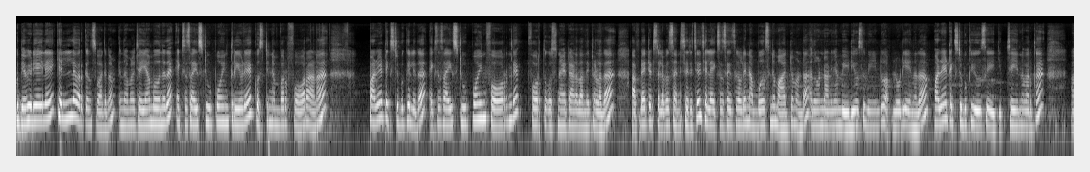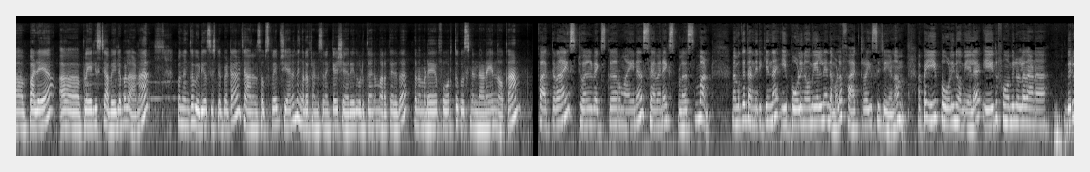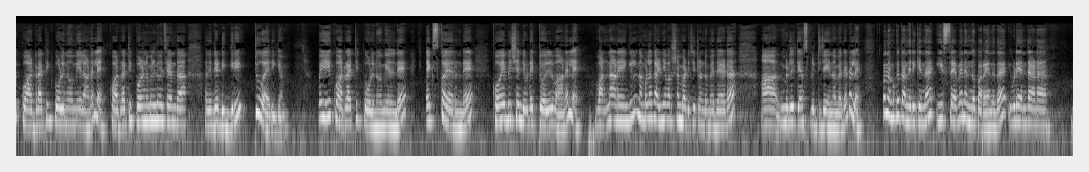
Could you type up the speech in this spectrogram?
പുതിയ വീഡിയോയിലേക്ക് എല്ലാവർക്കും സ്വാഗതം. ഇന്ന് നമ്മൾ ചെയ്യാൻ പോകുന്നത് എക്സസൈസ് ടു പോയിന്റ് ത്രീയുടെ ക്വസ്റ്റ്യൻ നമ്പർ ഫോർ ആണ്. പഴയ ടെക്സ്റ്റ് ബുക്കിൽ ഇത് എക്സസൈസ് ടു പോയിന്റ് ഫോറിന്റെ ഫോർത്ത് ക്വസ്റ്റ്യൻ ആയിട്ടാണ് തന്നിട്ടുള്ളത്. അപ്ഡേറ്റഡ് സിലബസ് അനുസരിച്ച് ചില എക്സസൈസുകളുടെ നമ്പേഴ്സിന് മാറ്റമുണ്ട്. അതുകൊണ്ടാണ് ഞാൻ വീഡിയോസ് വീണ്ടും അപ്ലോഡ് ചെയ്യുന്നത്. പഴയ ടെക്സ്റ്റ് ബുക്ക് യൂസ് ചെയ്യുന്നവർക്ക് പഴയ പ്ലേലിസ്റ്റ് അവൈലബിൾ ആണ്. അപ്പോൾ നിങ്ങൾക്ക് വീഡിയോസ് ഇഷ്ടപ്പെട്ടാൽ ചാനൽ സബ്സ്ക്രൈബ് ചെയ്യാനും നിങ്ങളുടെ ഫ്രണ്ട്സിനൊക്കെ ഷെയർ ചെയ്ത് കൊടുക്കാനും മറക്കരുത്. അപ്പോൾ നമ്മുടെ ഫോർത്ത് ക്വസ്റ്റ്യൻ എന്താണെന്ന് നോക്കാം. Factorise twelve x square minus seven x plus one നമുക്ക് തന്നിരിക്കുന്ന ഈ പോളിനോമിയലിനെ നമ്മൾ ഫാക്ടറൈസ് ചെയ്യണം. അപ്പൊ ഈ പോളിനോമിയൽ ഏത് ഫോമിലുള്ളതാണ് ഇതൊരു ക്വാഡ്രാറ്റിക് പോളിനോമിയൽ ആണ് അല്ലേ ക്വാഡ്രാറ്റിക് പോളിനോമിയൽ എന്ന് വെച്ചാൽ എന്താ? അതിന്റെ ഡിഗ്രി ടു ആയിരിക്കും. അപ്പൊ ഈ ക്വാഡ്രാറ്റിക് പോളിനോമിയലിന്റെ എക്സ് സ്ക്വയറിന്റെ കോയബിഷ്യന്റ് ഇവിടെ ട്വൽവ് ആണ് വൺ ആണെങ്കിൽ നമ്മൾ കഴിഞ്ഞ വർഷം പഠിച്ചിട്ടുണ്ട് മെതേഡ്. മിഡിൽ ടൈം സ്പ്ലിറ്റ് ചെയ്യുന്ന മെതേഡ് അല്ലേ? അപ്പൊ നമുക്ക് തന്നിരിക്കുന്ന ഈ സെവൻ എന്ന് പറയുന്നത് ഇവിടെ എന്താണ്?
